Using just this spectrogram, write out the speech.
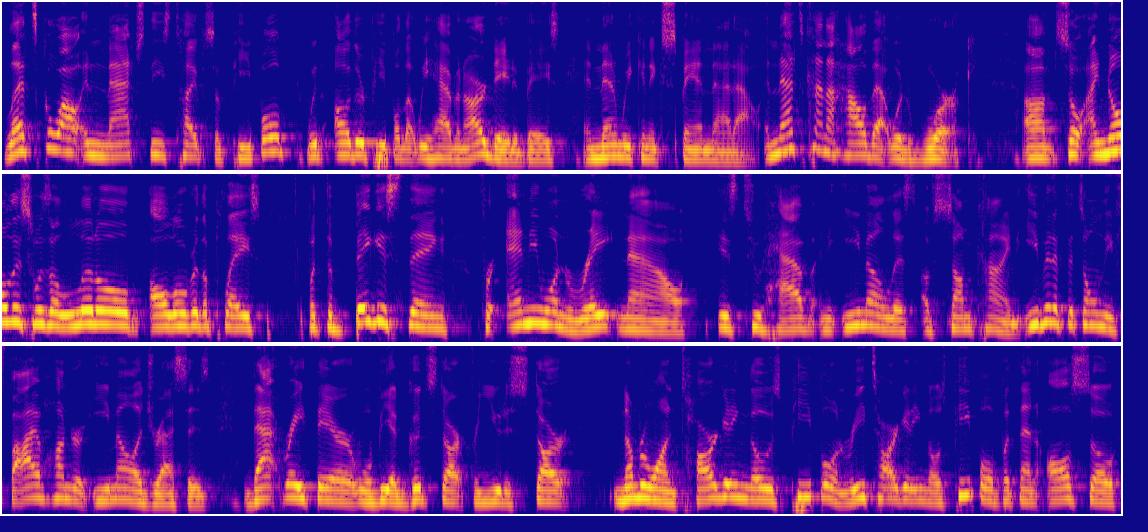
Let's go out and match these types of people with other people that we have in our database. And then we can expand that out. And that's kind of how that would work. Um, so I know this was a little all over the place, but the biggest thing for anyone right now is to have an email list of some kind. Even if it's only 500 email addresses, that right there will be a good start for you to start number one, targeting those people and retargeting those people, but then also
